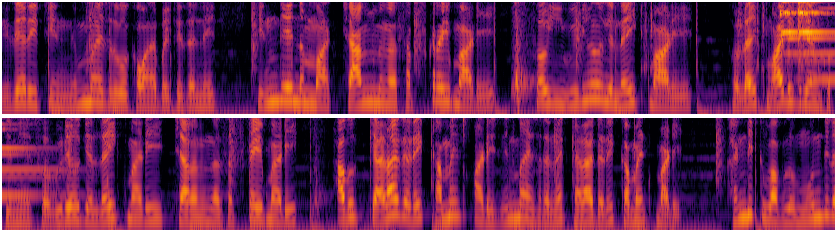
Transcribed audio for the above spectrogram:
ಇದೇ ರೀತಿ ನಿಮ್ಮ ಹೆಸರಿಗೂ ಕವನ ಬೇಕಿದ್ದಲ್ಲಿ ಹಿಂದೆ ನಮ್ಮ ಚಾನಲ್ನ ಸಬ್ಸ್ಕ್ರೈಬ್ ಮಾಡಿ, ಸೊ ಈ ವಿಡಿಯೋಗೆ ಲೈಕ್ ಮಾಡಿ, ಸೊ ಲೈಕ್ ಮಾಡಿದ್ರಿ ಅನ್ಕೋತೀನಿ. ಸೊ ವಿಡಿಯೋಗೆ ಲೈಕ್ ಮಾಡಿ, ಚಾನಲನ್ನು ಸಬ್ಸ್ಕ್ರೈಬ್ ಮಾಡಿ, ಹಾಗೂ ಕೆಳಗಡೆ ಕಮೆಂಟ್ ಮಾಡಿ, ನಿಮ್ಮ ಹೆಸರನ್ನು ಕೆಳಗಡೆ ಕಮೆಂಟ್ ಮಾಡಿ. ಖಂಡಿತವಾಗ್ಲೂ ಮುಂದಿನ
